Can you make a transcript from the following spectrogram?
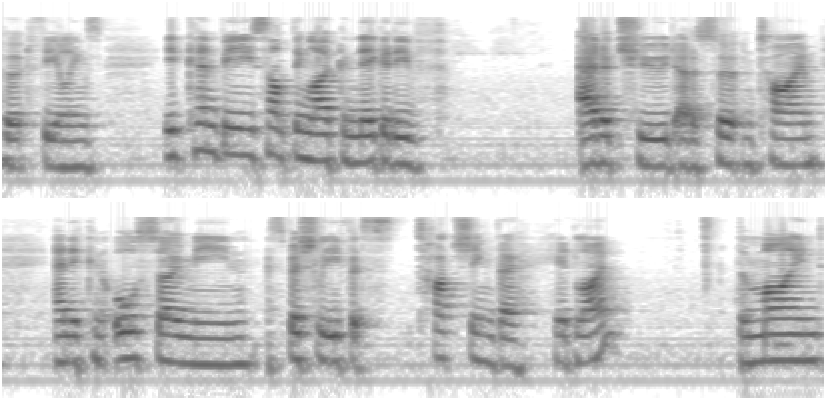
hurt feelings. It can be something like a negative attitude at a certain time and it can also mean, especially if it's touching the headline, the mind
